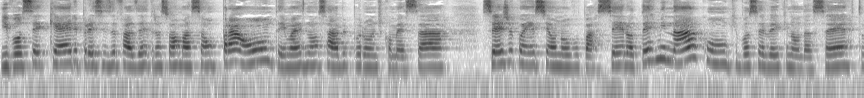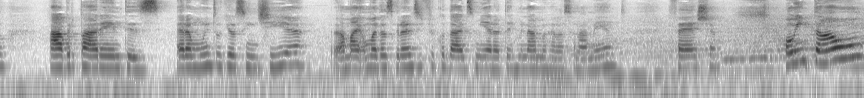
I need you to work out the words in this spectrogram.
E você quer e precisa fazer transformação para ontem, mas não sabe por onde começar. Seja conhecer um novo parceiro ou terminar com um que você vê que não dá certo abre parênteses, era muito o que eu sentia. Uma das grandes dificuldades minha era terminar meu relacionamento. Fecha. Ou então,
